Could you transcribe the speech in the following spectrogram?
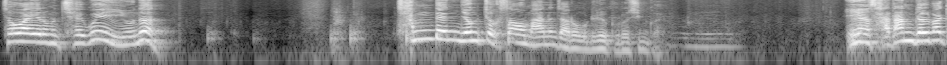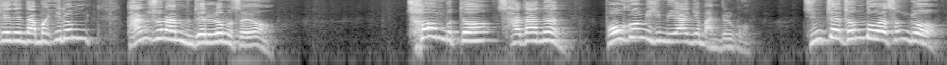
저와 여러분 최고의 이유는 참된 영적 싸움 하는 자로 우리를 부르신 거예요. 이건 사단 결박해야 된다. 뭐 이런 단순한 문제를 넘어서요. 처음부터 사단은 복음 희미하게 만들고 진짜 전도와 선교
